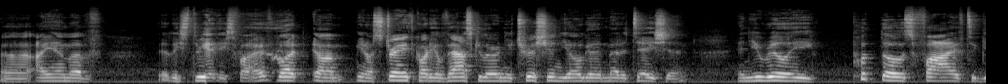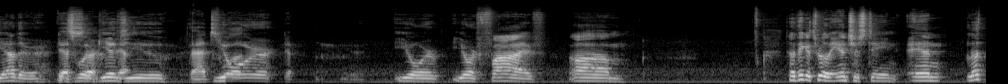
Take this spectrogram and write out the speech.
Uh, I am of at least three of these five, but um, you know, strength, cardiovascular, nutrition, yoga, and meditation, and you really put those five together yes, is what sir. gives yep. you That's your what, yep your your five. Um, so I think it's really interesting. And let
